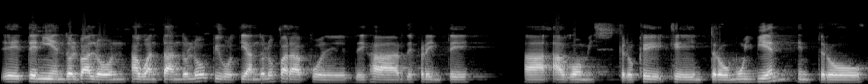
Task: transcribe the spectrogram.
eh, teniendo el balón, aguantándolo, pivoteándolo para poder dejar de frente a, a Gómez. Creo que, que entró muy bien, entró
